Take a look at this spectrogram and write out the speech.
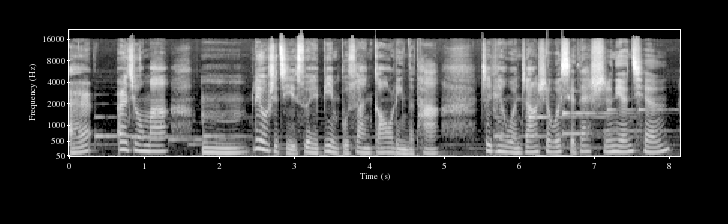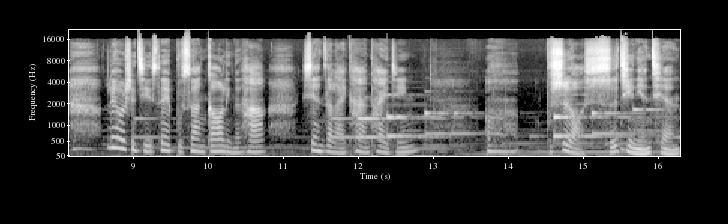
而二舅妈，嗯，六十几岁并不算高龄的她，这篇文章是我写在十年前。六十几岁不算高龄的她，现在来看，她已经，嗯，不是哦，十几年前。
